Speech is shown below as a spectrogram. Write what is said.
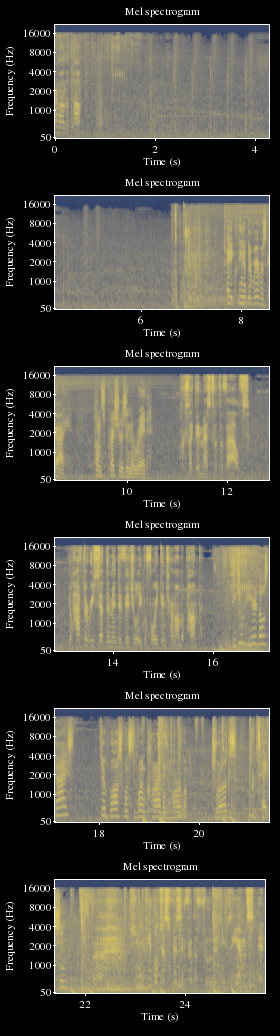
turn on the pump. Hey, clean up the rivers guy. Pump's pressure is in the red. Looks like they messed with the valves. You'll have to reset them individually before you can turn on the pump. Did you hear those guys? Their boss wants to run crime in Harlem. Drugs, protection. Can't people just visit for the food and museums and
